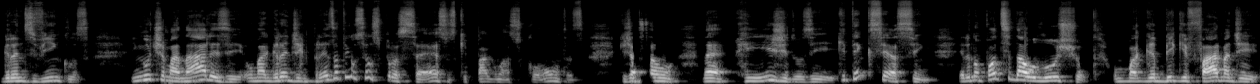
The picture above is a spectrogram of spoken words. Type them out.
grandes vínculos. Em última análise, uma grande empresa tem os seus processos que pagam as contas, que já são né, rígidos e que tem que ser assim. Ele não pode se dar o luxo, uma big pharma de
